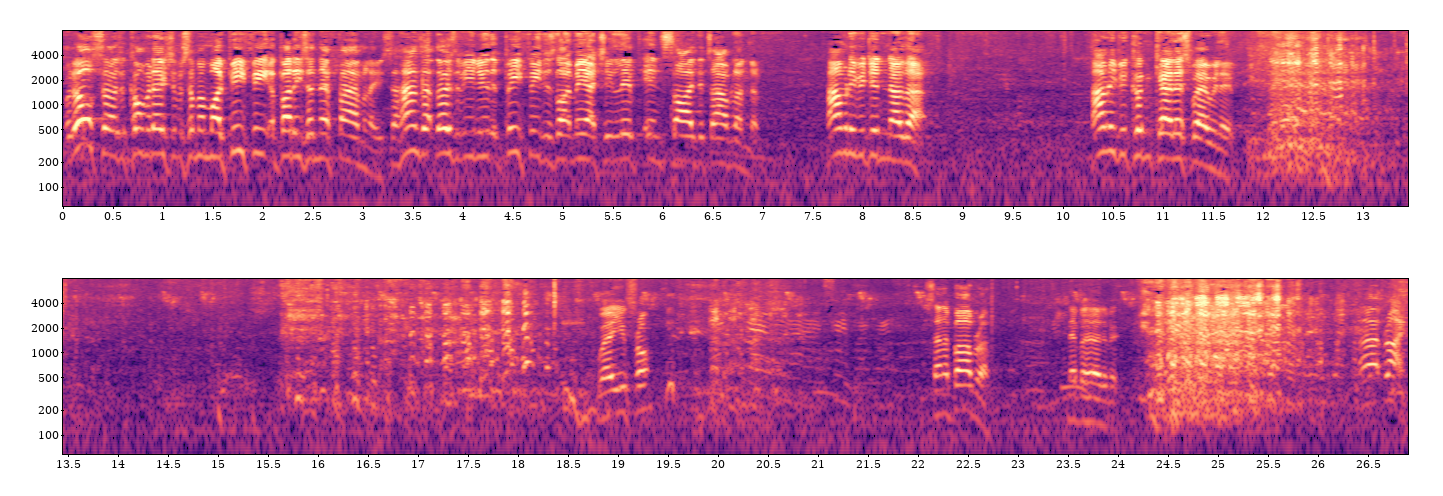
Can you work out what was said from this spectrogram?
But also as accommodation for some of my beefeater buddies and their families. So hands up those of you who knew that beefeaters like me actually lived inside the Tower of London. How many of you didn't know that? How many of you couldn't care less where we live? Where are you from? Santa Barbara. Never heard of it. uh, right.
